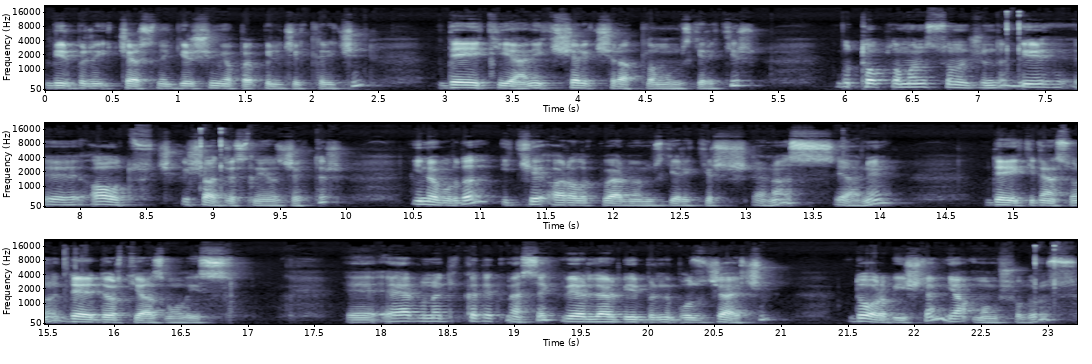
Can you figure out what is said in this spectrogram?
Birbiri içerisine girişim yapabilecekleri için D2 yani ikişer ikişer atlamamız gerekir. Bu toplamanın sonucunda bir out çıkış adresine yazacaktır. Yine burada 2 aralık vermemiz gerekir en az. Yani D2'den sonra D4 yazmalıyız. Ee, Eğer buna dikkat etmezsek veriler birbirini bozacağı için doğru bir işlem yapmamış oluruz.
